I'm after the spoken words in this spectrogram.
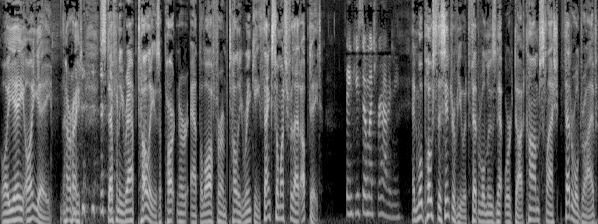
Oye, oye. All right. Stephanie Rapp Tully is a partner at the law firm Tully Rinckey. Thanks so much for that update. Thank you so much for having me. And we'll post this interview at federalnewsnetwork.com slash Federal Drive.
